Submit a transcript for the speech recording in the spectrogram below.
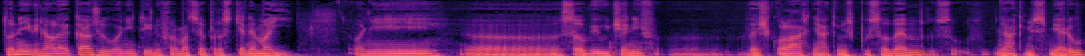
to není vina lékařů, oni ty informace prostě nemají. Oni uh, jsou vyučeni v, ve školách nějakým způsobem, v nějakým směru,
